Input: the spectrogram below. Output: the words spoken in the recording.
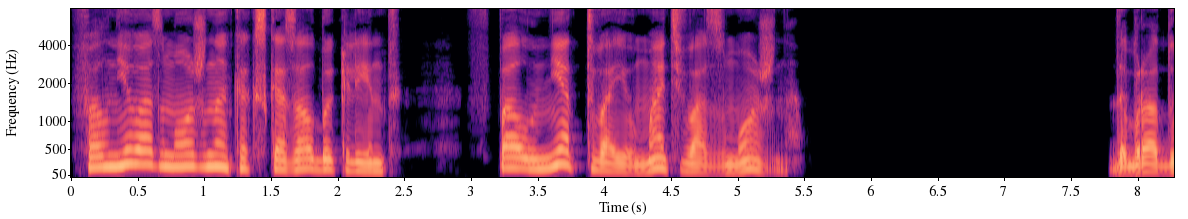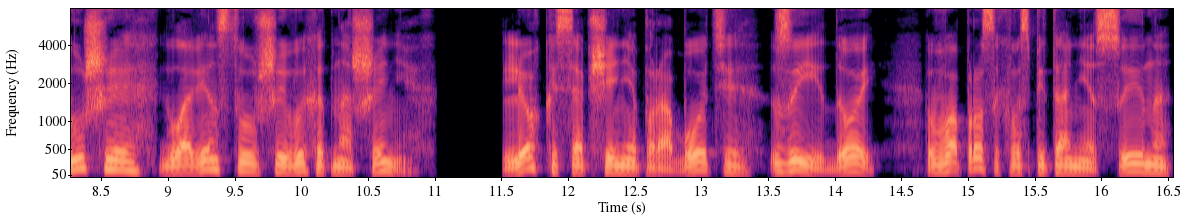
«Вполне возможно, как сказал бы Клинт. Вполне, твою мать, возможно». Добродушие, главенствовавшее в их отношениях, легкость общения по работе, за едой, в вопросах воспитания сына,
